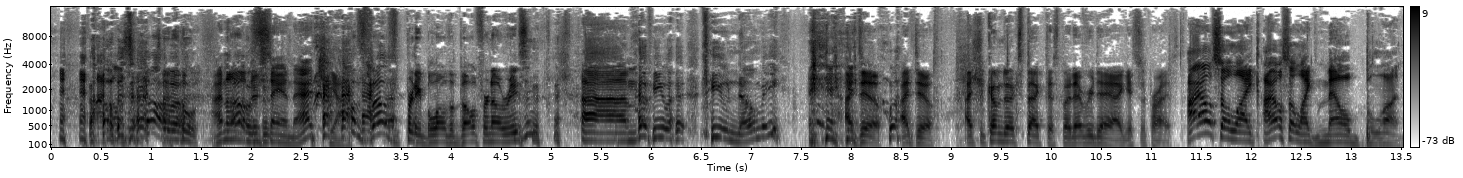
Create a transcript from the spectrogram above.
oh, I don't understand that that shot. was, that was pretty below the belt for no reason. Um, Have you, do you know me? I do. I do. I should come to expect this, but every day I get surprised. I also like I also like Mel Blount.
